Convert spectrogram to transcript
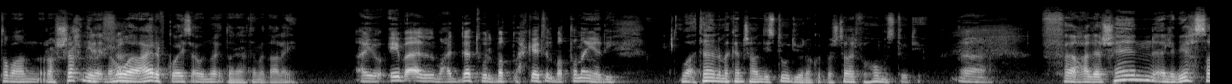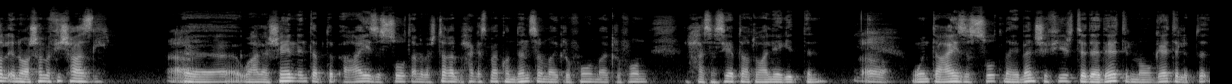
طبعا رشحني لأن. هو عارف كويس قوي إنه يقدر يعتمد عليا. أيوه. إيه بقى المعدات والبط حكاية البطانية دي؟ وقتها أنا ما كانش عندي استوديو أنا كنت بشتغل في home studio آه فعلشان اللي بيحصل إنه عشان ما فيش عزل آه آه وعلشان أنت بتبقى عايز الصوت أنا بشتغل بحاجة اسمها condenser microphone مايكروفون الحساسية بتاعته عالية جدا آه وأنت عايز الصوت ما يبانش فيه ارتدادات الموجات اللي بت...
